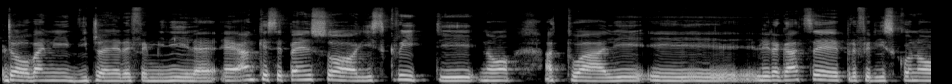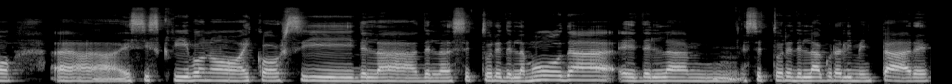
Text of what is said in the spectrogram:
giovani di genere femminile. E anche se penso agli iscritti no, attuali, eh, le ragazze preferiscono eh, e si iscrivono ai corsi della, del settore della moda e del um, settore dell'agroalimentare.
